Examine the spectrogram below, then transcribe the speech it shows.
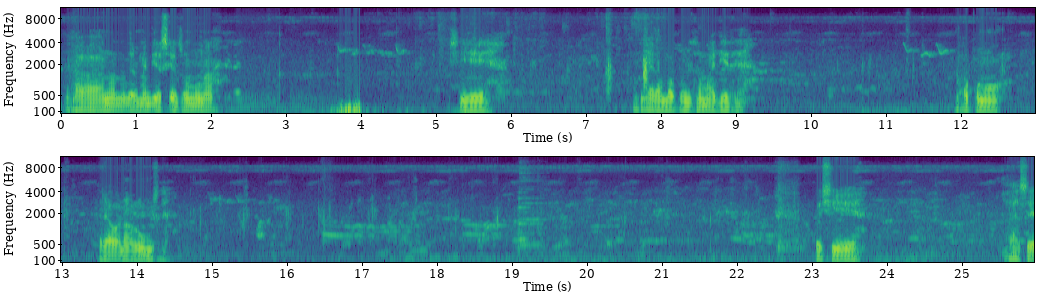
આનંદર મંદિર છે સોનુના પછી જયરામ બાપુની સમાધિ છે. બાપુનો રહેવાનો રૂમ છે. પછી આ છે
